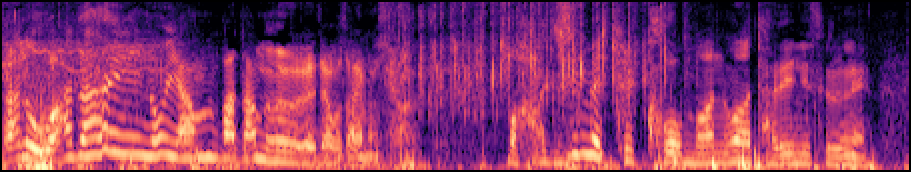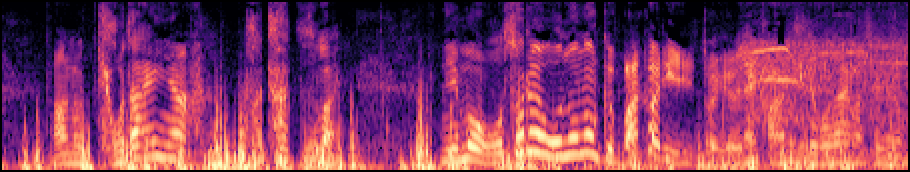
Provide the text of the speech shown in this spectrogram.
た。あの話題のヤンバダムでございますよ。もう初めてこう目の当たりにするね、あの巨大な佇まいにもう恐れおののくばかりというね、感じでございましたけども。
